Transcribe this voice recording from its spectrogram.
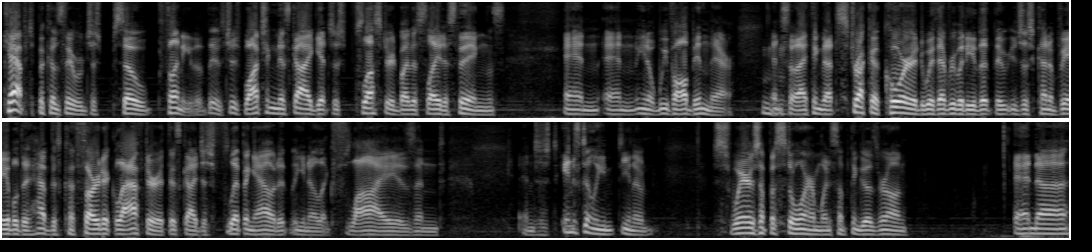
kept because they were just so funny that it was just watching this guy get just flustered by the slightest things and and you know we've all been there. And so i think that struck a chord with everybody that they were just kind of able to have this cathartic laughter at this guy just flipping out at you know like flies and and just instantly you know swears up a storm when something goes wrong. And uh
